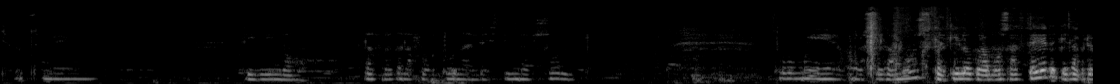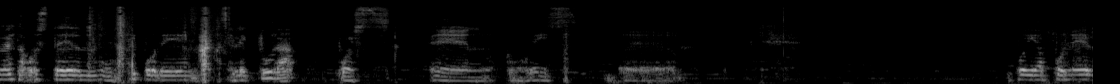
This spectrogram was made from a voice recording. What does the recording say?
Judgment. Divino. La flota, la fortuna, el destino, el sol. Muy. Bueno, sigamos. Que aquí lo que vamos a hacer, que es la primera vez que hago este tipo de lectura, pues, eh, como veis, eh, voy a poner,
